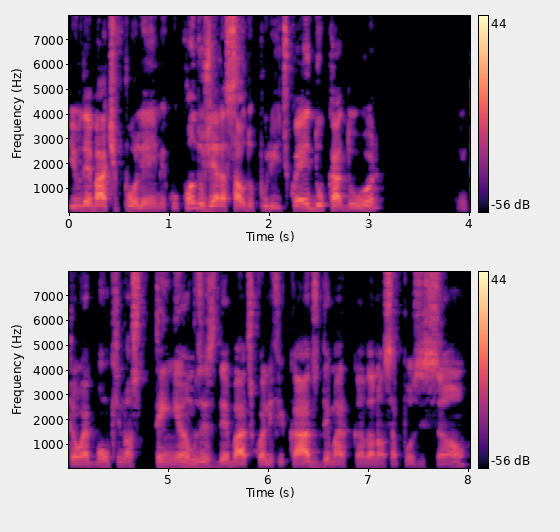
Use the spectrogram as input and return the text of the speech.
e o debate polêmico, quando gera saldo político, é educador. Então é bom que nós tenhamos esses debates qualificados, demarcando a nossa posição.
